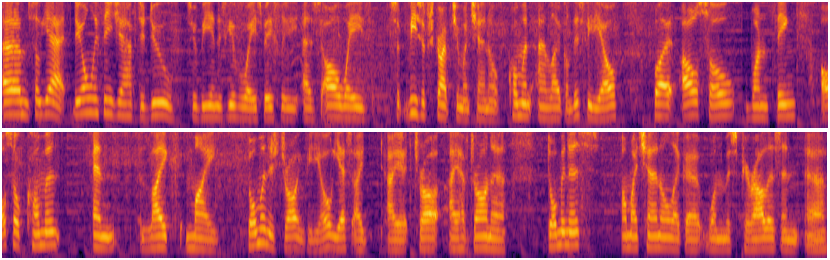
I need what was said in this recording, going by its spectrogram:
Um, so yeah, the only things you have to do to be in this giveaway is basically, as always, be subscribed to my channel, comment and like on this video, but also, one thing, also comment and like my Dominus drawing video. Yes, I I draw I have drawn a Dominus on my channel, like a one with Spiralis and uh,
